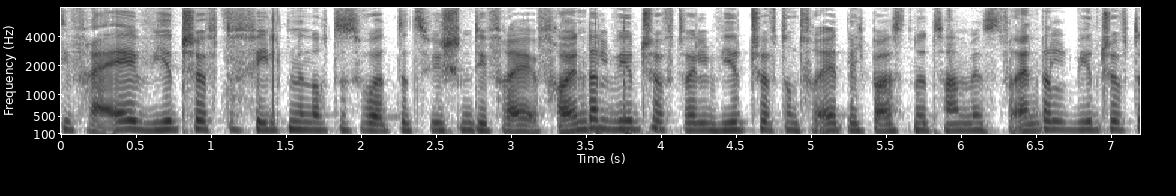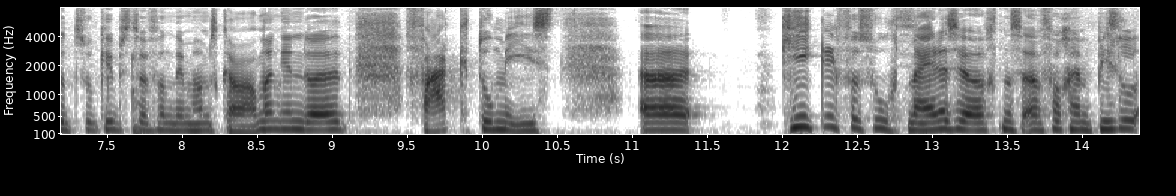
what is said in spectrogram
die freie Wirtschaft, da fehlt mir noch das Wort dazwischen, die freie Freundalwirtschaft, weil Wirtschaft und freiheitlich passt nur zusammen, wenn du Freundalwirtschaft dazu gibst, weil von dem haben es keine Ahnung in Wahrheit. Faktum ist, äh, Kickel versucht meines Erachtens einfach ein bisschen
